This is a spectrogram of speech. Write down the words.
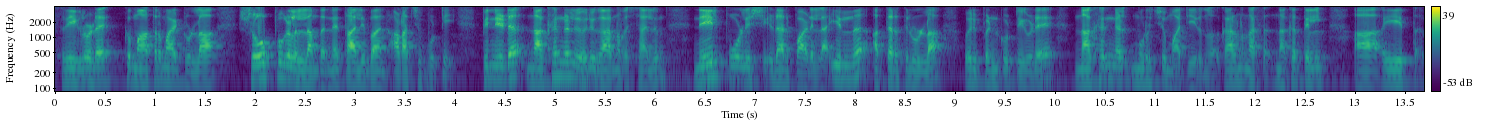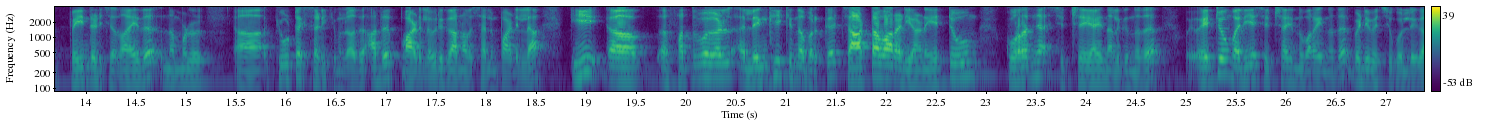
സ്ത്രീകളുടെക്ക് മാത്രമായിട്ടുള്ള ഷോപ്പുകളെല്ലാം തന്നെ താലിബാൻ അടച്ചുപൂട്ടി. പിന്നീട് നഖങ്ങളിൽ ഒരു കാരണവശാലും നെയിൽ പോളിഷ് ഇടാൻ പാടില്ല. ഇന്ന് അത്തരത്തിലുള്ള ഒരു പെൺകുട്ടിയുടെ നഖങ്ങൾ മുറിച്ചു മാറ്റിയിരുന്നു. കാരണം നഖത്തിൽ ഈ പെയിന്റ് അടിച്ച് അതായത് നമ്മൾ ക്യൂടെക്സ് അടിക്കുമല്ലോ അത് അത് പാടില്ല ഒരു കാരണവശാലും പാടില്ല. ഈ ഫത്വകൾ ലംഘിക്കുന്നവർക്ക് ചാട്ടവാറടിയാണ് ഏറ്റവും കുറഞ്ഞ ശിക്ഷയായി നൽകുന്നത് ഏറ്റവും വലിയ ശിക്ഷ എന്ന് പറയുന്നത് വെടിവെച്ച് കൊല്ലുക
